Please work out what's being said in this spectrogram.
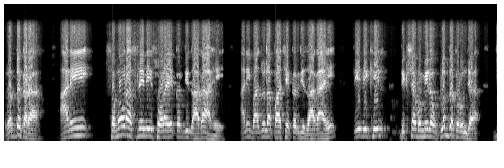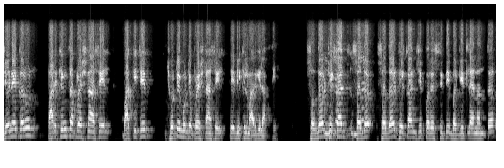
रद्द करा आणि समोर असलेली सोळा एकर जी जागा आहे आणि बाजूला पाच एकर जी जागा आहे ती देखील दीक्षाभूमीला उपलब्ध करून द्या. जेणेकरून पार्किंगचा प्रश्न असेल बाकीचे छोटे मोठे प्रश्न असेल ते देखील मार्गी लागतील. सदर ठिकाण सदर सदर ठिकाणची परिस्थिती बघितल्यानंतर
